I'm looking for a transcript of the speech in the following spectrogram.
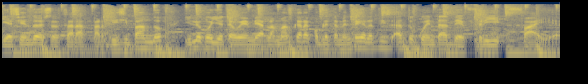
y haciendo esto estarás participando y luego yo te voy a enviar la máscara completamente gratis a tu cuenta de Free Fire.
